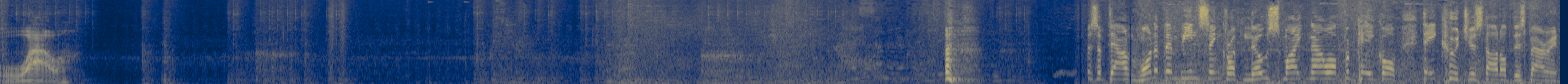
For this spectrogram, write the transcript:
Wow. Of down, one of them being Syncroft, no smite now off of K-Corp. They could just start off this Baron.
